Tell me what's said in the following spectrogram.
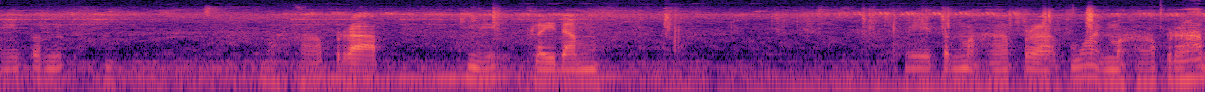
นี่ต้น มหาปราบนี่ไพรดำนี่ต้นมหาปราบว่านมหาปราบ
